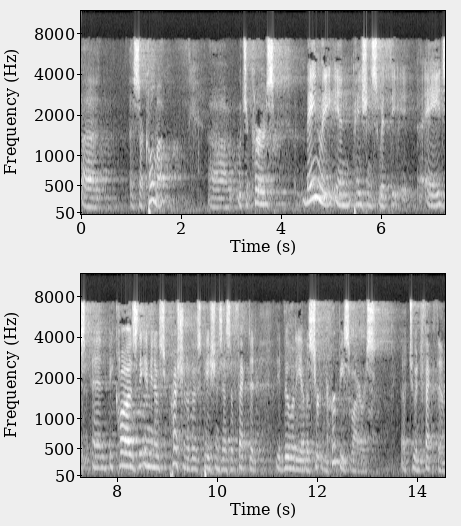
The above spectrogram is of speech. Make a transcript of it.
uh, sarcoma, uh, which occurs mainly in patients with the AIDS, and because the immunosuppression of those patients has affected the ability of a certain herpes virus uh, to infect them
